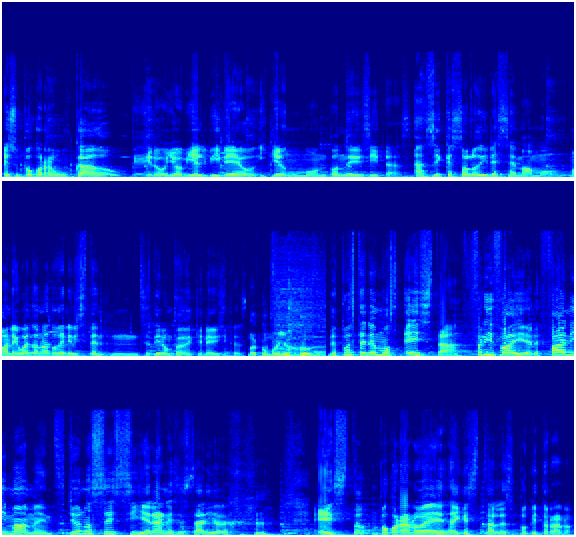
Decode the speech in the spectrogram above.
Es un poco rebuscado, pero yo vi el video y tiene un montón de visitas. Así que solo diré se mamó. Bueno, igual Donato tiene visitas, se tira un pedo y tiene visitas. No como yo. Después tenemos esta, Free Fire, Funny Moments. Yo no sé si era necesario esto. Un poco raro es, hay que aceptarlo, es un poquito raro.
